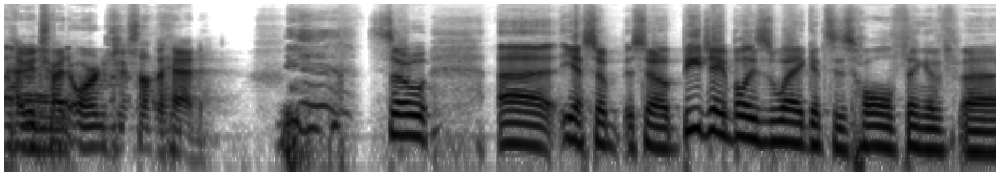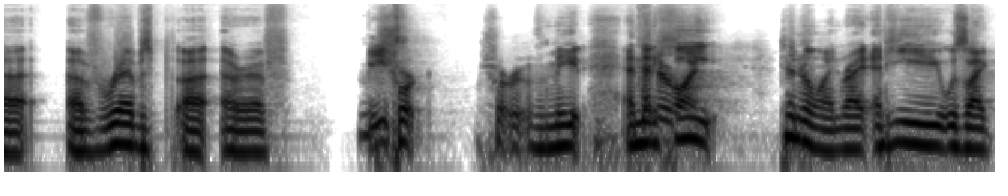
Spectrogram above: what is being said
Have you tried orange juice on the head? So, uh, yeah. So, so BJ bullies his way, gets his whole thing of uh of ribs, uh, or of Meat? short short of meat, and then he tenderloin, right? And he was like,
